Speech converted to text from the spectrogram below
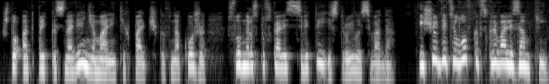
что от прикосновения маленьких пальчиков на коже словно распускались цветы и струилась вода. Еще дети ловко вскрывали замки.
